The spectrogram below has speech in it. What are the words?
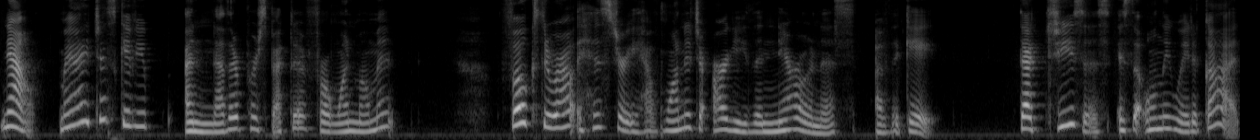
Now, may I just give you another perspective for one moment? Folks throughout history have wanted to argue the narrowness of the gate, that Jesus is the only way to God.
